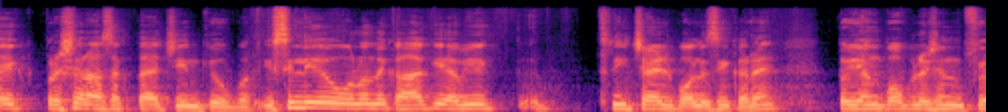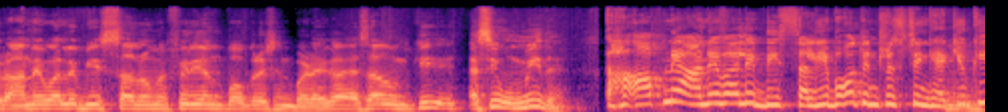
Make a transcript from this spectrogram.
एक प्रेशर आ सकता है चीन के ऊपर। इसीलिए उन्होंने कहा कि अभी थ्री चाइल्ड पॉलिसी करें तो यंग पॉपुलेशन फिर आने वाले 20 सालों में फिर यंग पॉपुलेशन बढ़ेगा ऐसा उनकी ऐसी उम्मीद है। हाँ आपने आने वाले 20 साल ये बहुत इंटरेस्टिंग है क्योंकि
